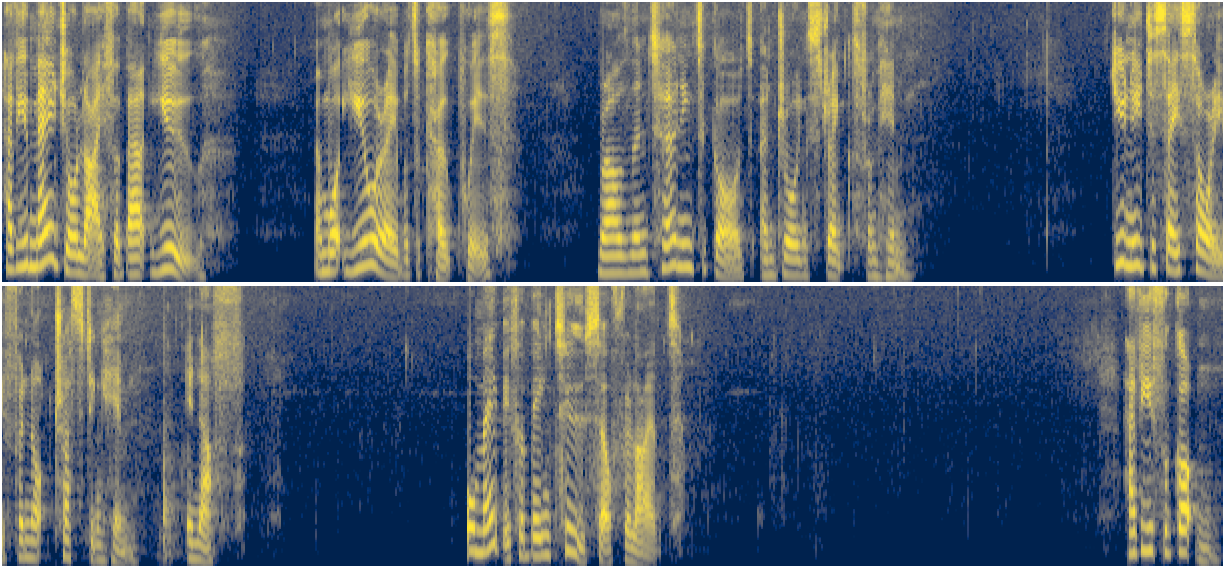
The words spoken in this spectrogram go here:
Have you made your life about you and what you were able to cope with rather than turning to God and drawing strength from Him? Do you need to say sorry for not trusting Him enough? or maybe for being too self reliant? Have you forgotten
